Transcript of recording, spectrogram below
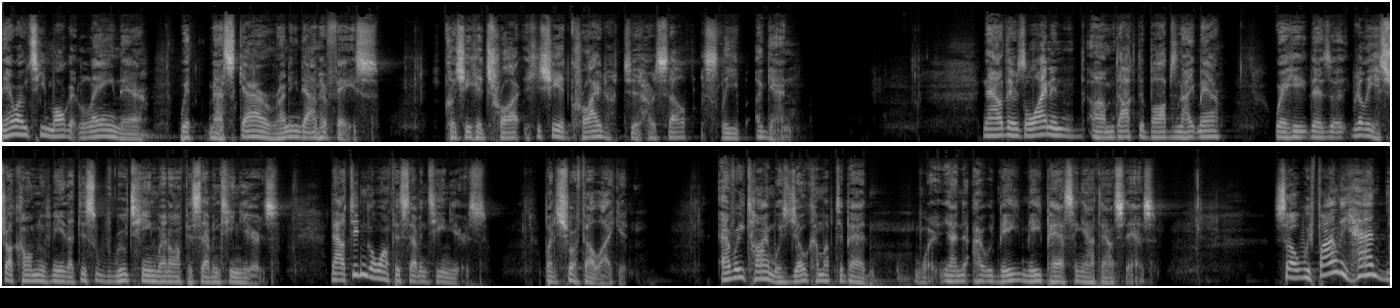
there I would see Margaret laying there with mascara running down her face because she had she had cried to herself asleep again. Now, there's a line in um, Dr. Bob's Nightmare where he, there's a really struck home with me that this routine went on for 17 years. Now, it didn't go on for 17 years, but it sure felt like it. every time was Joe come up to bed, and I would be me passing out downstairs. So we finally had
